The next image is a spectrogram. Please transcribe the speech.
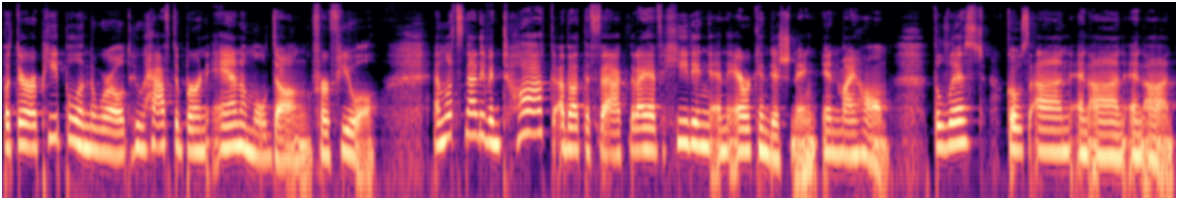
But there are people in the world who have to burn animal dung for fuel. And let's not even talk about the fact that I have heating and air conditioning in my home. The list goes on and on and on.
